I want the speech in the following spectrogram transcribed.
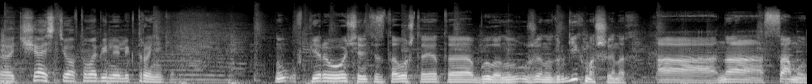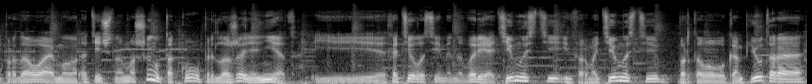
э, частью автомобильной электроники? Ну, в первую очередь из-за того, что это было ну, уже на других машинах, а на самую продаваемую отечественную машину такого предложения нет. И хотелось именно вариативности, информативности, портового компьютера,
